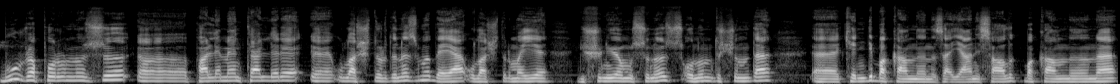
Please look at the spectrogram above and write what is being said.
bu raporunuzu e, parlamenterlere e, ulaştırdınız mı veya ulaştırmayı düşünüyor musunuz? Onun dışında e, kendi bakanlığınıza yani Sağlık Bakanlığı'na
